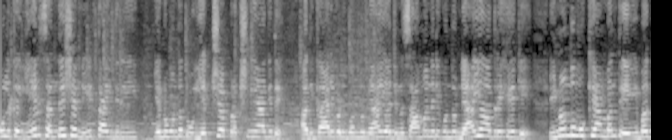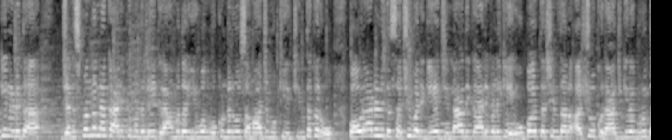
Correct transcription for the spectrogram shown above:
ಮೂಲಕ ಏನ್ ಸಂದೇಶ ನೀಡ್ತಾ ಇದ್ದೀರಿ? ಎನ್ನುವಂಥದ್ದು ಯಕ್ಷ ಪ್ರಶ್ನೆಯಾಗಿದೆ. ಅಧಿಕಾರಿಗಳಿಗೊಂದು ನ್ಯಾಯ, ಜನಸಾಮಾನ್ಯರಿಗೊಂದು ನ್ಯಾಯ ಆದ್ರೆ ಹೇಗೆ? ಇನ್ನೊಂದು ಮುಖ್ಯ ಎಂಬಂತೆ ಈ ಬಗ್ಗೆ ನಡೆದ ಜನಸ್ಪಂದನ ಕಾರ್ಯಕ್ರಮದಲ್ಲಿ ಗ್ರಾಮದ ಯುವ ಮುಖಂಡರು, ಸಮಾಜಮುಖಿ ಚಿಂತಕರು, ಪೌರಾಡಳಿತ ಸಚಿವರಿಗೆ, ಜಿಲ್ಲಾಧಿಕಾರಿಗಳಿಗೆ, ಉಪ ತಹಶೀಲ್ದಾರ್ ಅಶೋಕ್ ರಾಜಗಿರ ವಿರುದ್ಧ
